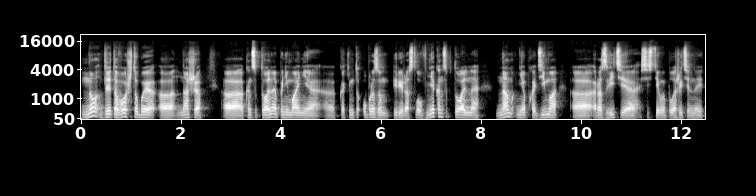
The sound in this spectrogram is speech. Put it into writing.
Но для того, чтобы а, наше а, концептуальное понимание а, каким-то образом переросло в неконцептуальное, нам необходимо а, развитие системы положительной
